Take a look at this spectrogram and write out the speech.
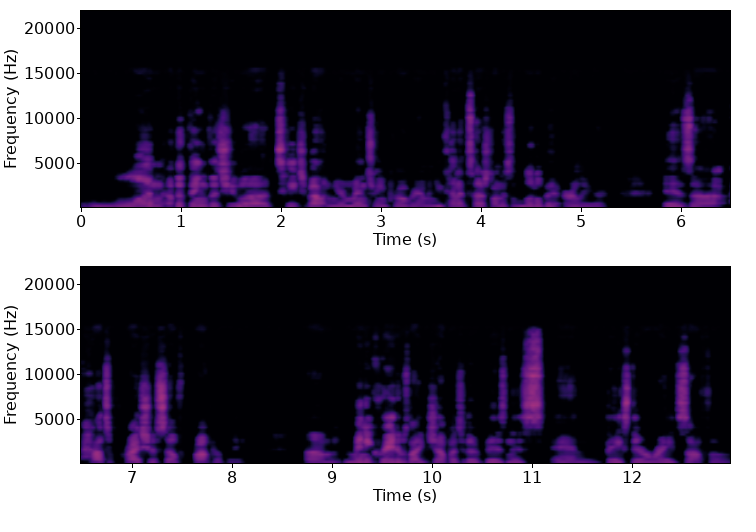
one of the things that you uh, teach about in your mentoring program and you kind of touched on this a little bit earlier is uh, how to price yourself profitably. Um, many creatives like jump into their business and base their rates off of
